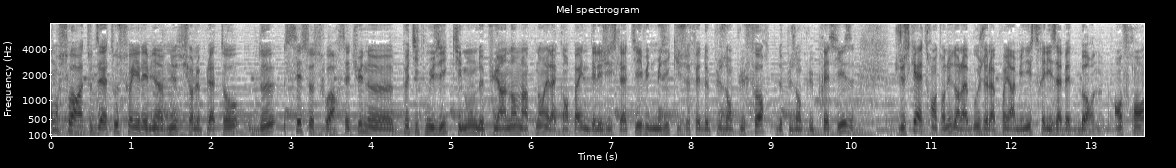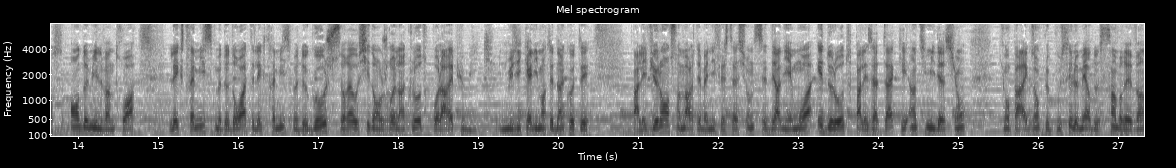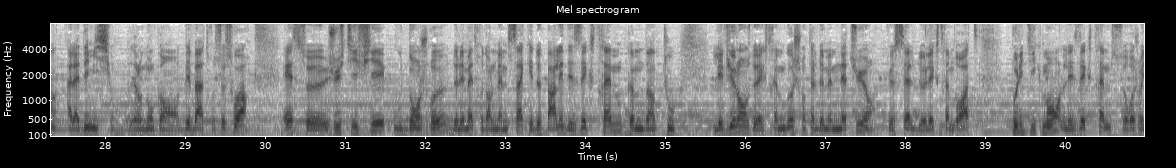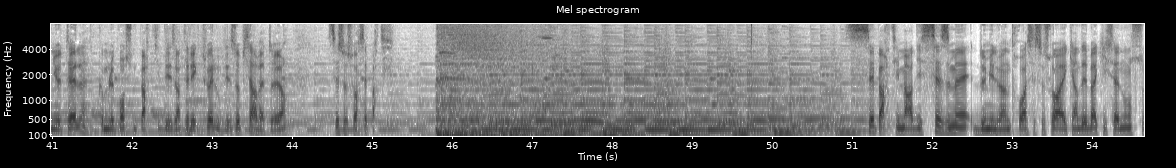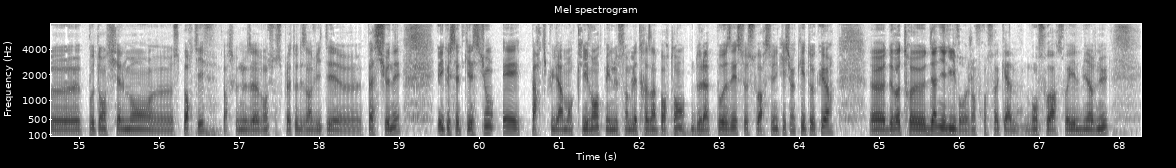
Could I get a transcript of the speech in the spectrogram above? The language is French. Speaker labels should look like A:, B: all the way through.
A: Bonsoir à toutes et à tous, soyez les bienvenus sur le plateau de C'est ce soir. C'est une euh, petite musique qui monte depuis un an maintenant et la campagne des législatives, une musique qui se fait de plus en plus forte, de plus en plus précise, jusqu'à être entendue dans la bouche de la Première ministre Elisabeth Borne. En France, en 2023, l'extrémisme de droite et l'extrémisme de gauche seraient aussi dangereux l'un que l'autre pour la République. Une musique alimentée d'un côté par les violences en marge des manifestations de ces derniers mois et de l'autre par les attaques et intimidations qui ont par exemple poussé le maire de Saint-Brévin à la démission. Nous allons donc en débattre ce soir. Est-ce justifié ou dangereux de les mettre dans le même sac et de parler des extrêmes comme d'un tout? Les violences de l'extrême gauche sont-elles de même nature que celles de l'extrême droite? Politiquement, les extrêmes se rejoignent-elles, comme le pense une partie des intellectuels ou des observateurs? C'est ce soir, c'est parti. C'est parti, mardi 16 mai 2023. C'est ce soir avec un débat qui s'annonce euh, potentiellement euh, sportif, parce que nous avons sur ce plateau des invités euh, passionnés, et que cette question est particulièrement clivante, mais il nous semblait très important de la poser ce soir. C'est une question qui est au cœur de votre dernier livre, Jean-François Kahn. Bonsoir, soyez le bienvenu.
